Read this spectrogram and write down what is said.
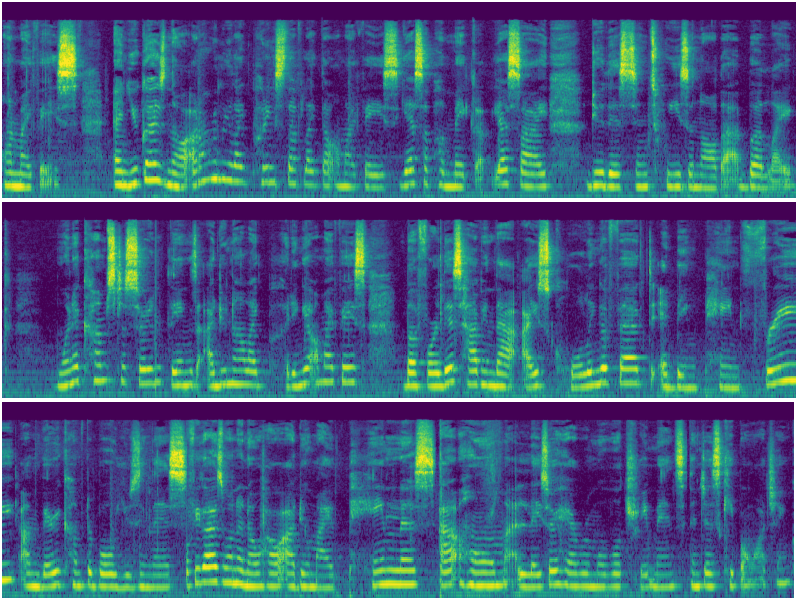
on my face. And you guys know i don't really like putting stuff like that on my face. Yes i put makeup. Yes i do this and tweeze and all that. But like when it comes to certain things i do not like putting it on my face. But for this having that ice cooling effect and being pain free i'm very comfortable using this. If you guys want to know how i do my painless at home laser hair removal treatments then just keep on watching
